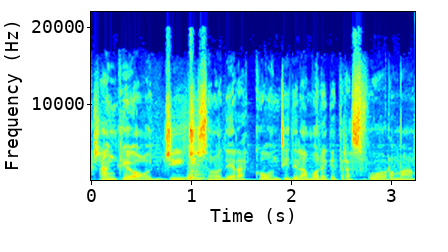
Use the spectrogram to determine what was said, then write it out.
sì. anche oggi ci sono dei racconti dell'amore che trasforma?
